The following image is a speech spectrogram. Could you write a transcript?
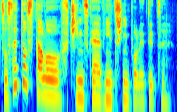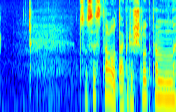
Co se to stalo v čínské vnitřní politice? Co se stalo? Tak došlo k tam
